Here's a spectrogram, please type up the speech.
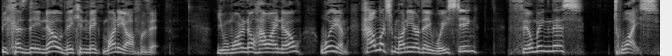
because they know they can make money off of it. You want to know how I know? William, how much money are they wasting filming this twice?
